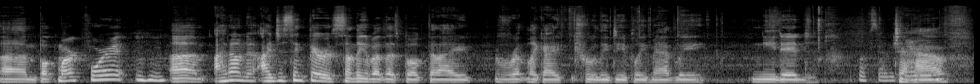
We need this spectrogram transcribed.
um, bookmark for it. Mm-hmm. Um, I don't know. I just think there is something about this book that I re- like. I truly, deeply, madly needed to have.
